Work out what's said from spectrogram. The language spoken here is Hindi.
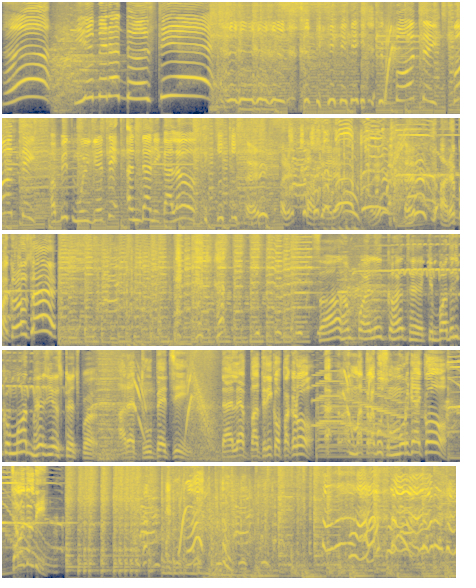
हाँ, ये मेरा दोस्त ही। है बहुत सही बहुत सही। अभी तो मुर्गे से अंडा निकालो। ए, अरे कहाँ जा रहे हो? अरे पकड़ो उसे। सर हम पहले ही कहे थे कि बद्री को मत भेजिए स्टेज पर। अरे दुबे जी पहले बद्री को पकड़ो। अ, मतलब उस मुर्गे को। चलो जल्दी।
